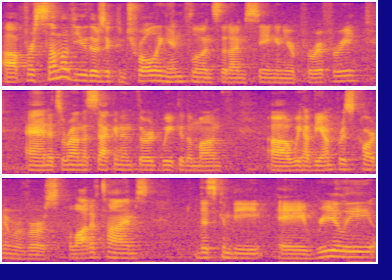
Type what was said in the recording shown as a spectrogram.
Uh, for some of you, there's a controlling influence that I'm seeing in your periphery, and it's around the second and third week of the month. Uh, we have the Empress card in reverse. A lot of times, this can be a really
